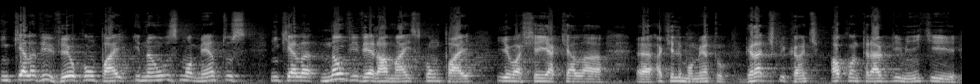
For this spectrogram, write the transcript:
em que ela viveu com o pai e não os momentos em que ela não viverá mais com o pai. E eu achei aquela, é, aquele momento gratificante, ao contrário de mim, que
